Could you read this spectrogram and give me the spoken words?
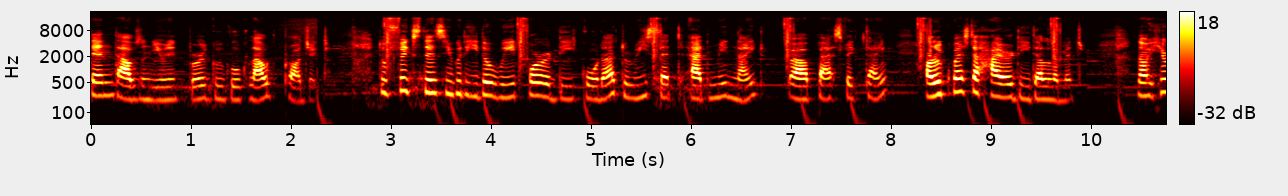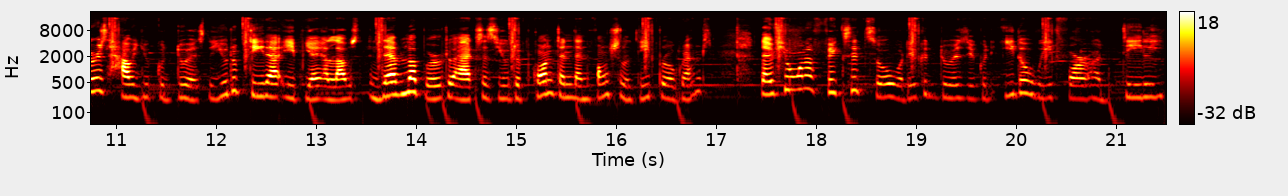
10,000 unit per Google Cloud project. To fix this, you could either wait for a quota to reset at midnight uh, Pacific time or request a higher data limit. Now here's how you could do it. The YouTube Data API allows developer to access YouTube content and functionality programs. Now if you want to fix it so what you could do is you could either wait for a daily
